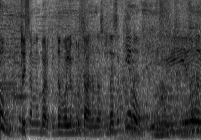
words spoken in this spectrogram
ну, той самий Беркут доволі брутально нас туди закинув. І, ну,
